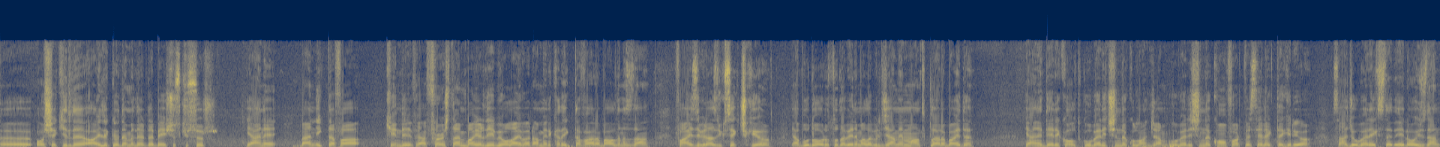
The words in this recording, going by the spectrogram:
Ee, o şekilde aylık ödemeleri de 500 küsür. Yani ben ilk defa kendi yani first time buyer diye bir olay var Amerika'da. İlk defa araba aldığınızdan faizi biraz yüksek çıkıyor. Ya bu doğrultuda benim alabileceğim en mantıklı arabaydı. Yani deri koltuk Uber için de kullanacağım. Uber için de Comfort ve Select'e giriyor. Sadece Uber X de değil. O yüzden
